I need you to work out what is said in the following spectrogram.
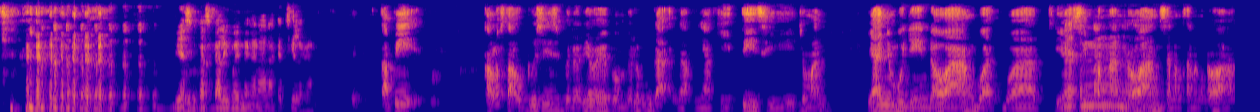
Dia suka sekali main dengan anak kecil kan. tapi kalau setauku sih sebenarnya wewe gombel itu nggak nggak menyakiti sih. Cuman ya nyembunyiin doang buat buat ya, Ya, seneng. simpenan doang seneng-seneng doang.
